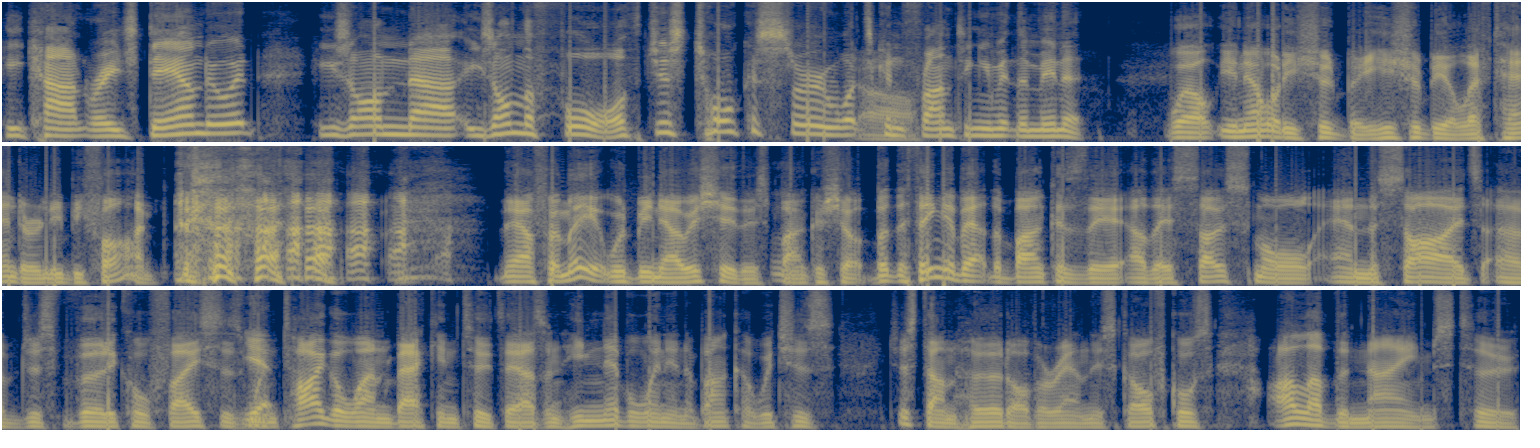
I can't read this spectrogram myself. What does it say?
He can't reach down to it. He's on. Uh, he's on the fourth. Just talk us through what's Oh. confronting him at the minute. Well, you know what he should be? He should be a left-hander and he'd be fine. now, for me, it would be no issue, this mm. bunker shot. But the thing about the bunkers there are they're so small and the sides are just vertical faces. When Tiger won back in 2000, he never went in a bunker, which is just unheard of around this golf course. I love the names too.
